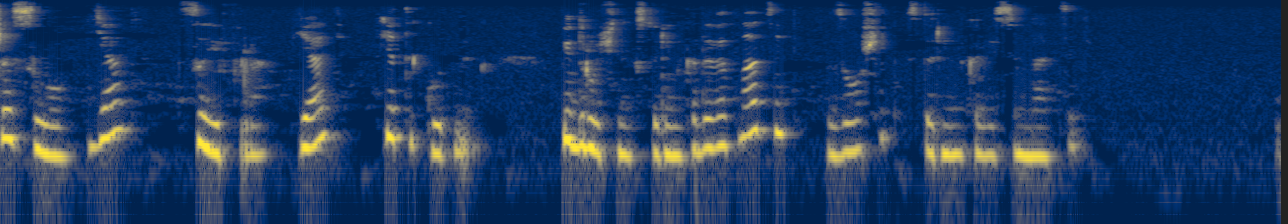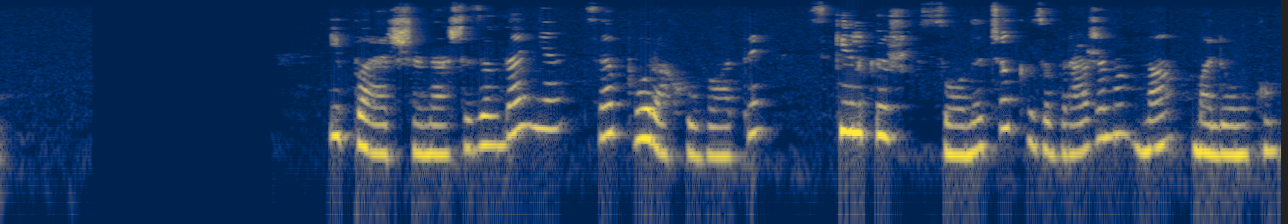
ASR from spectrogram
число 5, цифра 5, п'ятикутник. Підручник сторінка 19, зошит сторінка 18. І перше наше завдання це порахувати, скільки ж сонечок зображено на малюнку.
